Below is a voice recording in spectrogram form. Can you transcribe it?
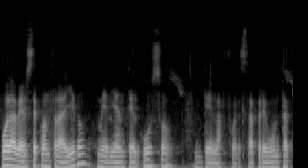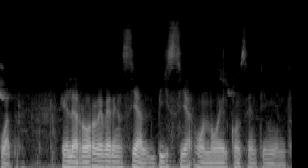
por haberse contraído mediante el uso de la fuerza. Pregunta 4 el error reverencial vicia o no el consentimiento.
